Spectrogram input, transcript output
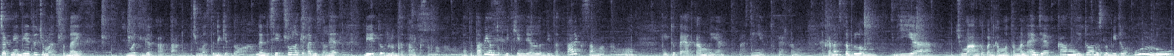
chatnya dia tuh cuma sebaik dua tiga kata. Cuma sedikit doang. Dan di situlah kita bisa lihat dia itu belum tertarik sama kamu. Nah tetapi untuk bikin dia lebih tertarik sama kamu itu PR kamu ya pastinya PR kamu. Karena sebelum dia cuma anggapan kamu teman aja kamu itu harus lebih dahulu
